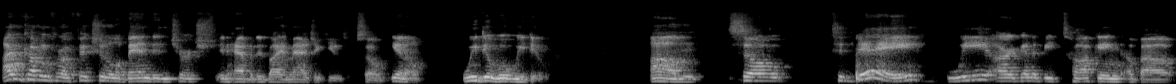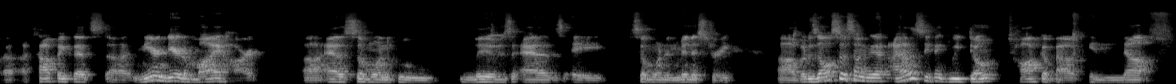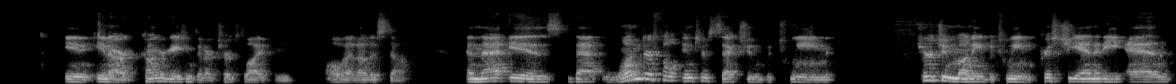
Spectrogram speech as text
I'm coming from a fictional abandoned church inhabited by a magic user. So, you know, we do what we do. Um, so today we are going to be talking about a, a topic that's uh, near and dear to my heart uh, as someone who lives as a someone in ministry, uh, but is also something that I honestly think we don't talk about enough in, in our congregations, in our church life, and all that other stuff and that is that wonderful intersection between church and money, between Christianity and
